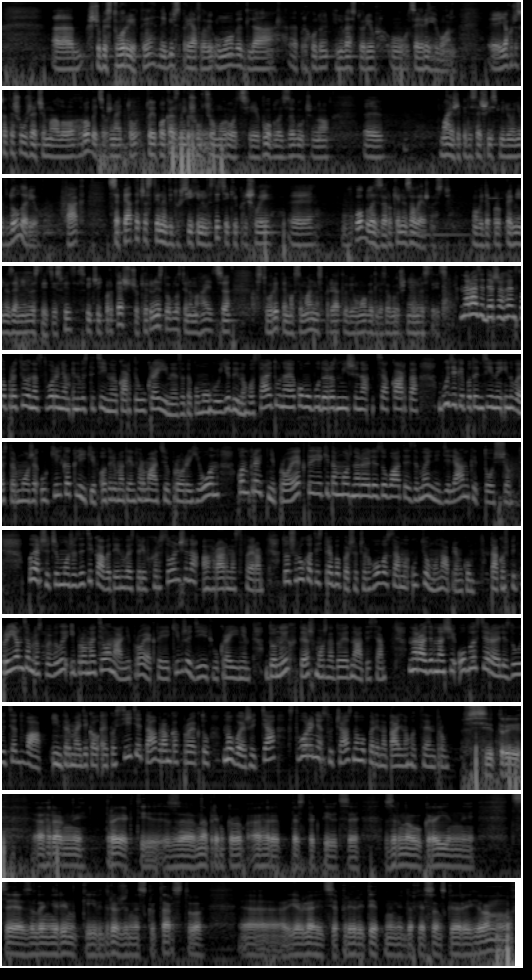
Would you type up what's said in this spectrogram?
е, щоб створити найбільш сприятливі умови для е, приходу інвесторів у цей регіон. Я хочу сказати, що вже чимало робиться. Вже навіть то- той показник, що в цьому році в область залучено майже 56 мільйонів доларів. Так, це п'ята частина від усіх інвестицій, які прийшли в область за роки незалежності. Мова йде про прямі іноземні інвестиції. Свід- Свідчить про те, що керівництво області намагається створити максимально сприятливі умови для залучення інвестицій. Наразі Держагентство працює над створенням інвестиційної карти України за допомогою єдиного сайту, на якому буде розміщена ця карта. Будь-який потенційний інвестор може у кілька кліків отримати інформацію про регіон, конкретні проекти, які там можна реалізувати, земельні ділянки тощо. Перше, чим може зацікавити інвесторів Херсонщина, аграрна сфера. Тож рухатись треба першочергово саме у цьому напрямку. Також підприємцям розповіли і про національні проекти, які вже діють в Україні. До них теж можна доєднатися. Наразі в нашій області реалізуються два: Eco City та в рамках проекту Нове життя створення сучасного перинатального центру. Всі три аграрні проєкти за напрямком агроперспективи це зерно України, це зелені ринки відроджене скотарство являються пріоритетними для Херсонського регіону,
